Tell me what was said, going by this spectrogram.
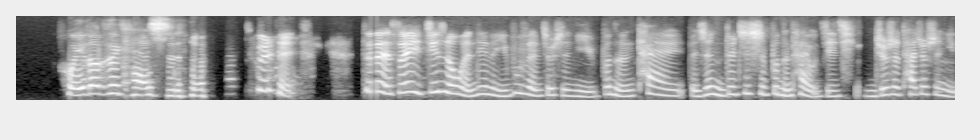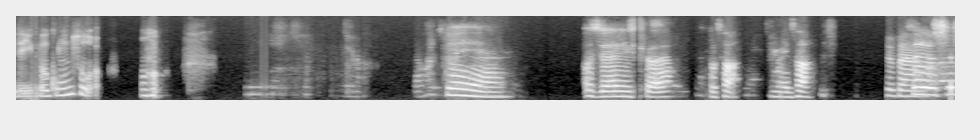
回到最开始。对，对，所以精神稳定的一部分就是你不能太，本身你对知识不能太有激情，你就是它就是你的一个工作。哦，对呀，我觉得你说的不错，没错，对吧？这就是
